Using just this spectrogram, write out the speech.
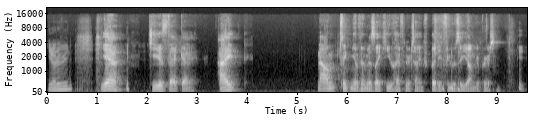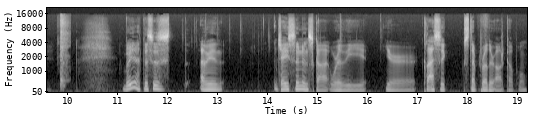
You know what I mean? yeah, he is that guy. I now I'm thinking of him as like Hugh Hefner type, but if he was a younger person. But yeah, this is I mean Jason and Scott were the your classic stepbrother odd couple.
